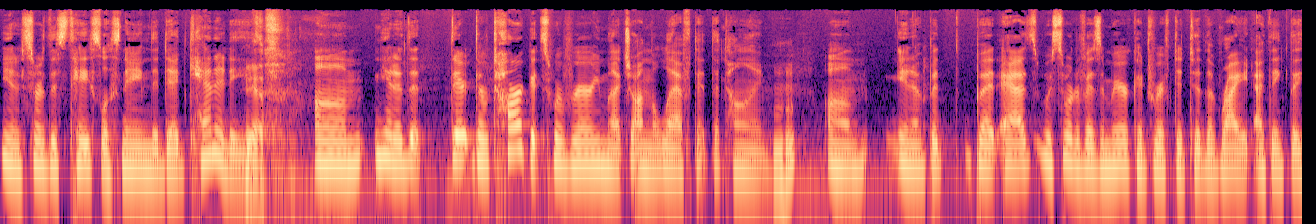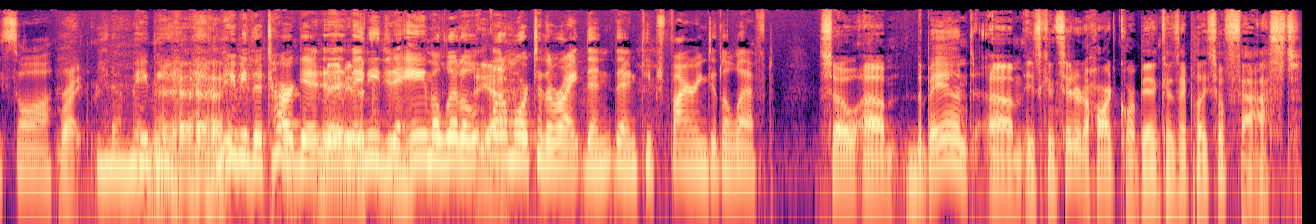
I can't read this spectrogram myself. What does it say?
you know, sort of this tasteless name, the dead Kennedys. yes, You know that their their targets were very much on the left at the time. Mm-hmm. Um, you know, but but as was sort of as America drifted to the right, I think they saw Right. You know, maybe maybe the target Maybe they the- needed to aim a little Yeah. little more to the right than than keep firing to the left. So um, the band um, is considered a hardcore band because they play so fast,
